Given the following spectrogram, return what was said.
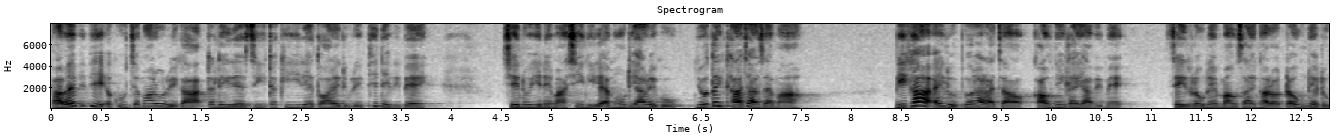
ဘာပဲဖြစ်ဖြစ်အခုကျမတို့တွေကတလေတဲ့စီတခီးတဲ့သွားတဲ့လူတွေဖြစ်နေပြီပဲရှင်တို့ရင်ထဲမှာရှိနေတဲ့အမုန်းတရားတွေကိုမျိုးသိပ်ထားကြစမ်းပါမိခါကအဲ့လိုပြောလာတာကြောင့်ခေါင်းငိတ်လိုက်ရပြီမဲ့စိတ်တလုံးနဲ့မောင်ဆိုင်ကတော့တအုံးနဲ့တူ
